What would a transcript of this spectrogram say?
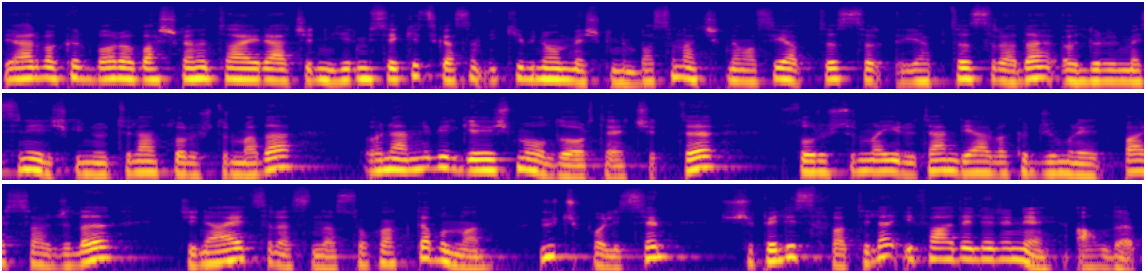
Diyarbakır Baro Başkanı Tahir Elçi'nin 28 Kasım 2015 günü basın açıklaması yaptığı, sır, yaptığı sırada öldürülmesine ilişkin yürütülen soruşturmada önemli bir gelişme olduğu ortaya çıktı. Soruşturma yürüten Diyarbakır Cumhuriyet Başsavcılığı cinayet sırasında sokakta bulunan 3 polisin şüpheli sıfatıyla ifadelerini aldı.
